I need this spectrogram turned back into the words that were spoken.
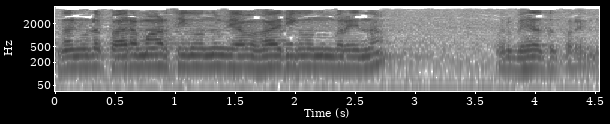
അതാണ് ഇവിടെ പാരമാർത്ഥികമെന്നും വ്യാവഹാരികമെന്നും പറയുന്ന ഒരു ഭേദത്തിൽ പറയുന്നു.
